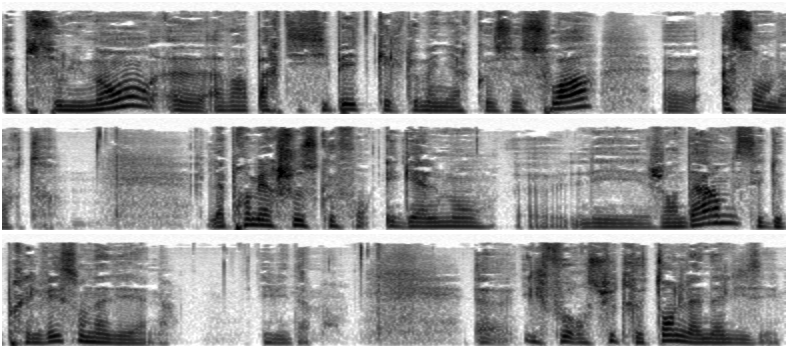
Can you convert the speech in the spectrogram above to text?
absolument euh, avoir participé de quelque manière que ce soit euh, à son meurtre. La première chose que font également les gendarmes, c'est de prélever son ADN, évidemment. il faut ensuite le temps de l'analyser.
